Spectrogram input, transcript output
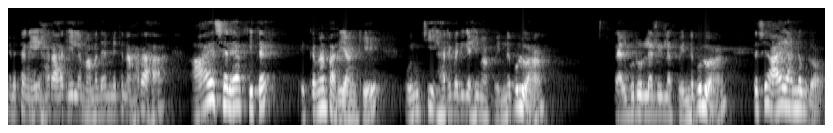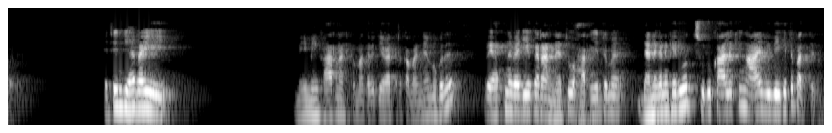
එනතන් ඒ හරහා ගිහිල්ලා මම දැන් මෙතන හරහා ආයශරයක් හිත එකම පරියන්කේ උන්චි හරිබඩි ගැහිමක් වෙන්න පුළුවන්. රැල් බුරුල් ලැටිලක් වෙන්න පුළුවන් ඊටසේ ආය යන්න පුළුවන් එතින්දි හැබැයි මේ මේ කාරණා ටික මතක තියාගත්තට කමන්නේ මොකද ප්‍රයත්න වැඩි කරන්නේ නැතුව හරියටම දැනගෙන කෙරුවොත් සුළු කාලෙකින් ආය විවේකයටපත් වෙනවා.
